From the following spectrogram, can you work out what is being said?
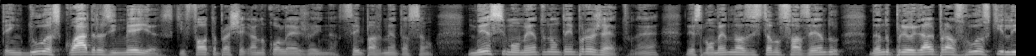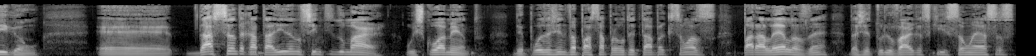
tem duas quadras e meias que falta para chegar no colégio ainda, sem pavimentação. Nesse momento não tem projeto, né? Nesse momento nós estamos fazendo, dando prioridade para as ruas que ligam é, da Santa Catarina no sentido mar, o escoamento. Depois a gente vai passar para outra etapa que são as paralelas, né, da Getúlio Vargas, que são essas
